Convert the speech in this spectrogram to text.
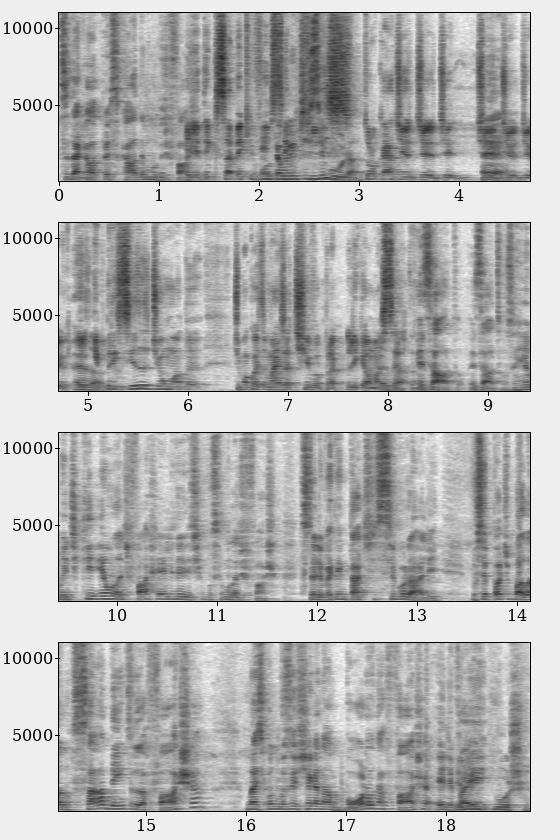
Você dá aquela pescada e muda de faixa. Ele tem que saber que você Então ele te quis segura. trocar de... de, de, de, É, de- de- e precisa de uma, de uma coisa mais ativa pra ligar uma Exato. seta, né? Exato, exato. Você realmente queria mudar de faixa, ele deixa você mudar de faixa. Senão ele vai tentar te segurar ali. Você pode balançar dentro da faixa, mas quando você chega na borda da faixa, ele vai. Ele puxa.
